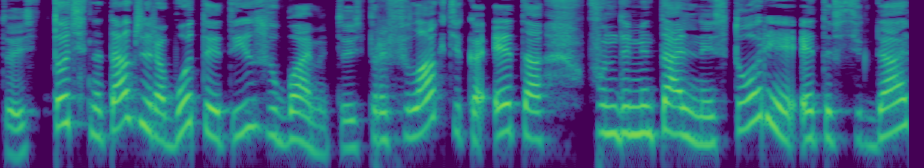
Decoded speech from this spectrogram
То есть точно так же работает и с зубами. То есть профилактика – это фундаментальная история, это всегда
